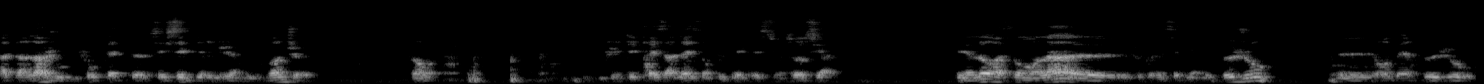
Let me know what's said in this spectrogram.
atteint l'âge où il faut peut-être euh, cesser de diriger un mouvement j'étais très à l'aise dans toutes les questions sociales. Et alors, à ce moment-là, euh, je connaissais bien les Peugeot. Euh, Robert Peugeot,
